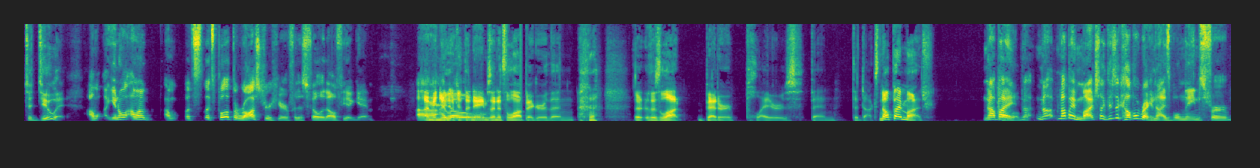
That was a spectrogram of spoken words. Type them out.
to do it. I, you know I want I, let's let's pull up the roster here for this Philadelphia game. Uh, I mean, you look at the names and it's a lot bigger than there, there's a lot better players than the Ducks. Not by much. not by not, not not by much. Like there's a couple recognizable names for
